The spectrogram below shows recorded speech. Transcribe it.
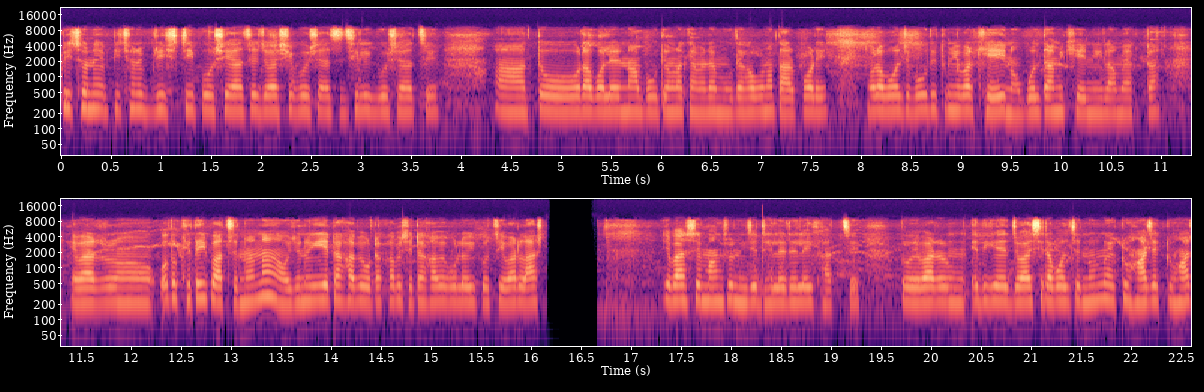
পিছনে পিছনে বৃষ্টি বসে আছে জয়সী বসে আছে, ঝিলিক বসে আছে। তো ওরা বলে, না বৌদি, আমরা ক্যামেরায় মুখ দেখাবো না। তারপরে ওরা বলছে, বৌদি, তুমি এবার খেয়েই নাও। বলতে, আমি খেয়ে নিলাম একটা। এবার ও তো খেতেই পারছে না না? ওই জন্য এটা খাবে, ওটা খাবে, সেটা খাবে, বলে ওই করছে। এবার লাস্ট এবার সে মাংস নিজে ঢেলে ঢেলেই খাচ্ছে। তো এবার এদিকে জয়শ্রীরা বলছে, নুনু, একটু হাঁস একটু হাঁস,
